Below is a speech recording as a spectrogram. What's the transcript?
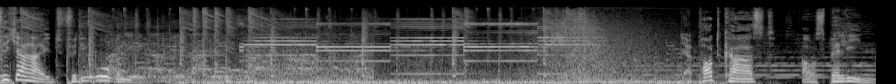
Sicherheit für die Ohren. Der Podcast aus Berlin.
